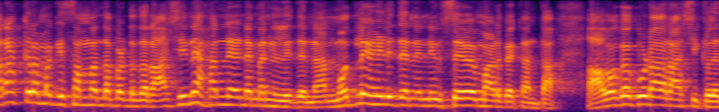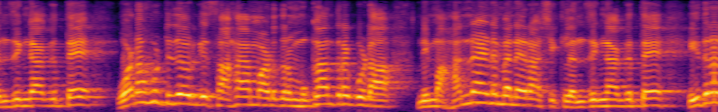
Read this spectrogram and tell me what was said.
ಪರಾಕ್ರಮಕ್ಕೆ ಸಂಬಂಧಪಟ್ಟದ ರಾಶಿನೇ ಹನ್ನೆರಡನೇ ಮನೆಯಲ್ಲಿದೆ. ನಾನು ಮೊದಲೇ ಹೇಳಿದ್ದೇನೆ, ನೀವು ಸೇವೆ ಮಾಡಬೇಕಂತ. ಆವಾಗ ಕೂಡ ಆ ರಾಶಿ ಕ್ಲೆನ್ಸಿಂಗ್ ಆಗುತ್ತೆ. ಒಡ ಹುಟ್ಟಿದವರಿಗೆ ಸಹಾಯ ಮಾಡೋದ್ರ ಮುಖಾಂತರ ಕೂಡ ನಿಮ್ಮ ಹನ್ನೆರಡನೇ ಮನೆ ರಾಶಿ ಕ್ಲೆನ್ಸಿಂಗ್ ಆಗುತ್ತೆ. ಇದರ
